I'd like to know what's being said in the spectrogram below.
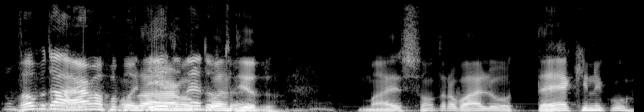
Não vamos dar arma pro vamos dar bandido, arma né, doutor? bandido. Mas foi um trabalho técnico,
